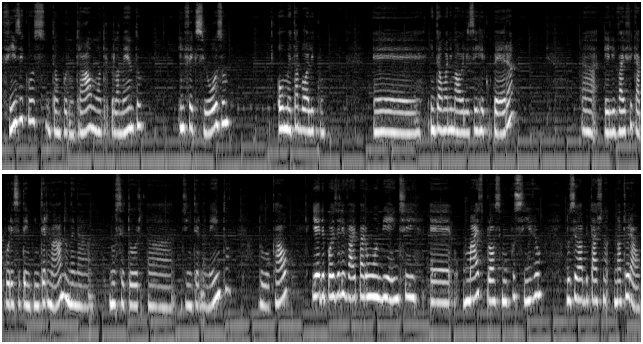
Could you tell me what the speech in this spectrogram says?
físicos, então por um trauma, um atropelamento, infeccioso ou metabólico. É, então o animal ele se recupera, uh, ele vai ficar por esse tempo internado né, na, no setor uh, de internamento do local e aí depois ele vai para um ambiente é, mais próximo possível do seu habitat natural.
